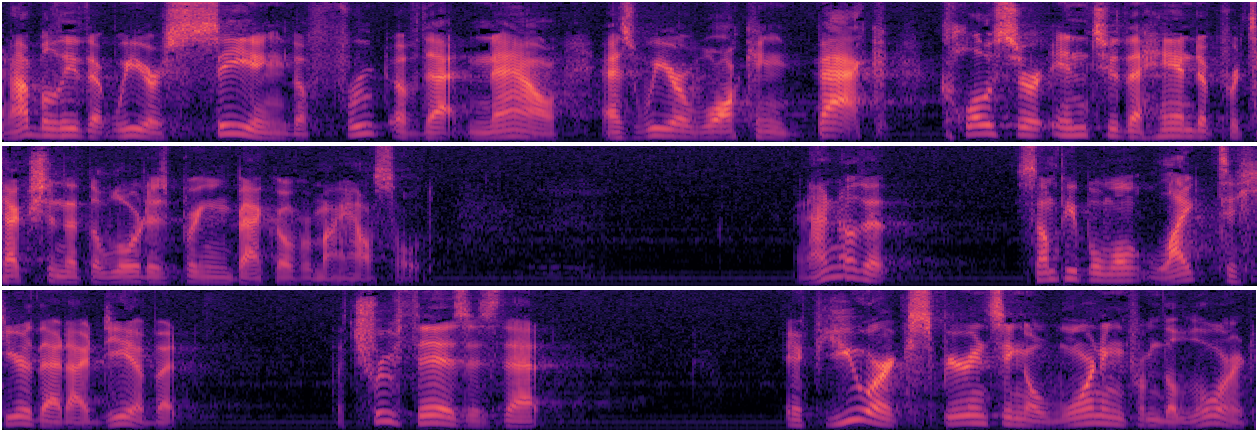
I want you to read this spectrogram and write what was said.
And I believe that we are seeing the fruit of that now as we are walking back closer into the hand of protection that the Lord is bringing back over my household. And I know that some people won't like to hear that idea, but the truth is is that if you are experiencing a warning from the Lord,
